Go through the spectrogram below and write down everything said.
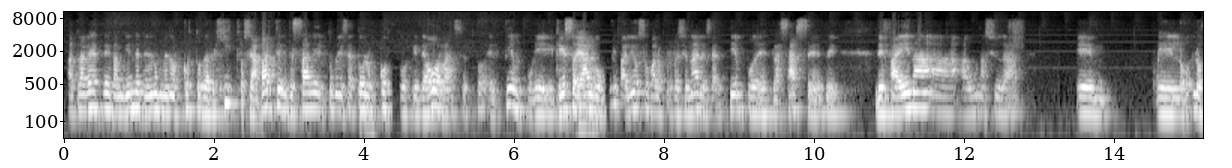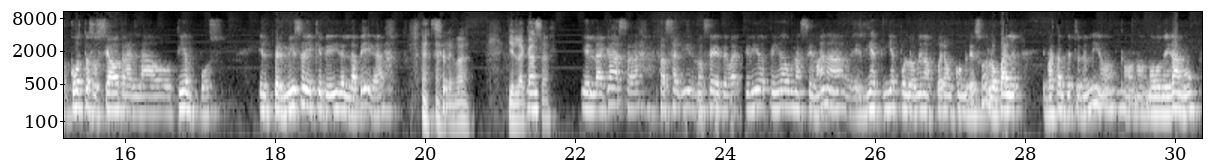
a través de también de tener un menor costo de registro. O sea, aparte que te sale, tú me dices todos los costos que te ahorras, ¿cierto? El tiempo, que, que eso es algo muy valioso para los profesionales, o sea, el tiempo de desplazarse de, de faena a, a una ciudad. Eh, eh, lo, los costos asociados a traslado, tiempos, el permiso hay que pedir en la pega. Además. y en la casa. Y, y, en la casa, para salir, no sé, te, te, iba, te una semana, 10 eh, días por lo menos fuera un congreso, lo cual es bastante entretenido, no, no, no lo negamos,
